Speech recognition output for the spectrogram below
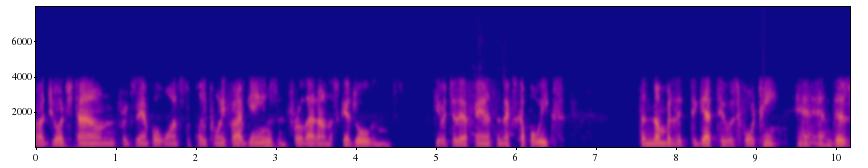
uh, Georgetown, for example, wants to play 25 games and throw that on the schedule and give it to their fans the next couple of weeks, the number that, to get to is 14. And, and there's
